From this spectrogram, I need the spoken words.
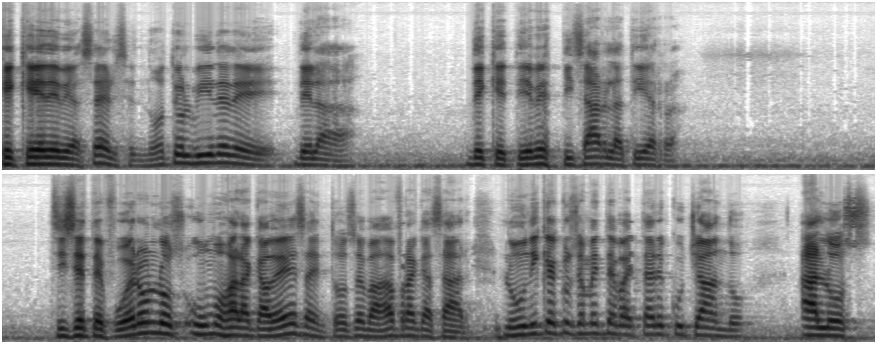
que qué debe hacerse. No te olvides de, la, de que debes pisar la tierra. Si se te fueron los humos a la cabeza, entonces vas a fracasar. Lo único que va a estar escuchando a los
